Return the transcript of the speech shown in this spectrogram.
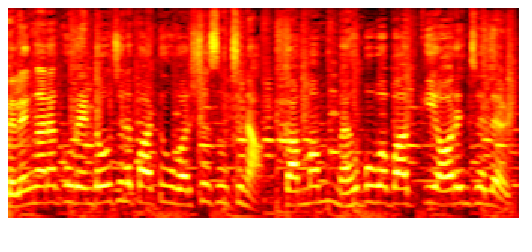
తెలంగాణకు రెండు రోజుల పాటు వర్ష సూచన. ఖమ్మం మహబూబాబాద్కి ఆరెంజ్ అలర్ట్.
